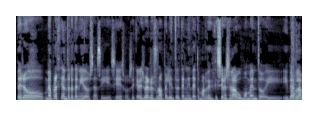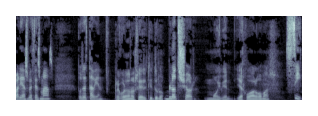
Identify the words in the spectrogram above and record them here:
Pero me ha parecido entretenido. O sea, sí, sí, eso. Si queréis veros una peli entretenida y tomar decisiones en algún momento y verla varias veces más, pues está bien. Recuérdanos el título. Bloodshore. Muy bien. ¿Y has jugado algo más? Sí,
